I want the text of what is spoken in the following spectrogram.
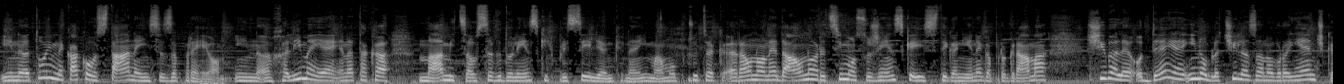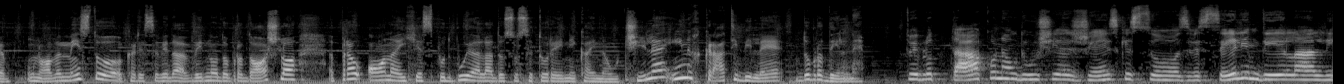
In eh, to jim nekako ostane in se zaprejo. In Halime je ena taka mamica vseh dolenskih priseljenk. Ne? Imamo občutek, ravno nedavno, recimo, so ženske iz tega njenega programa šivale odeje in oblačila za novorojenje novorojenčke v novem mestu, kar je seveda vedno dobrodošlo. Prav ona jih je spodbujala, da so se torej nekaj naučile in hkrati bile dobrodelne. To je bilo tako navdušje, ženske so z veseljem delali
